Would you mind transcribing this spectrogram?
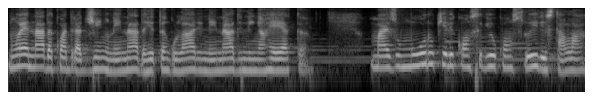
não é nada quadradinho, nem nada retangular e nem nada em linha reta. Mas o muro que ele conseguiu construir está lá,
